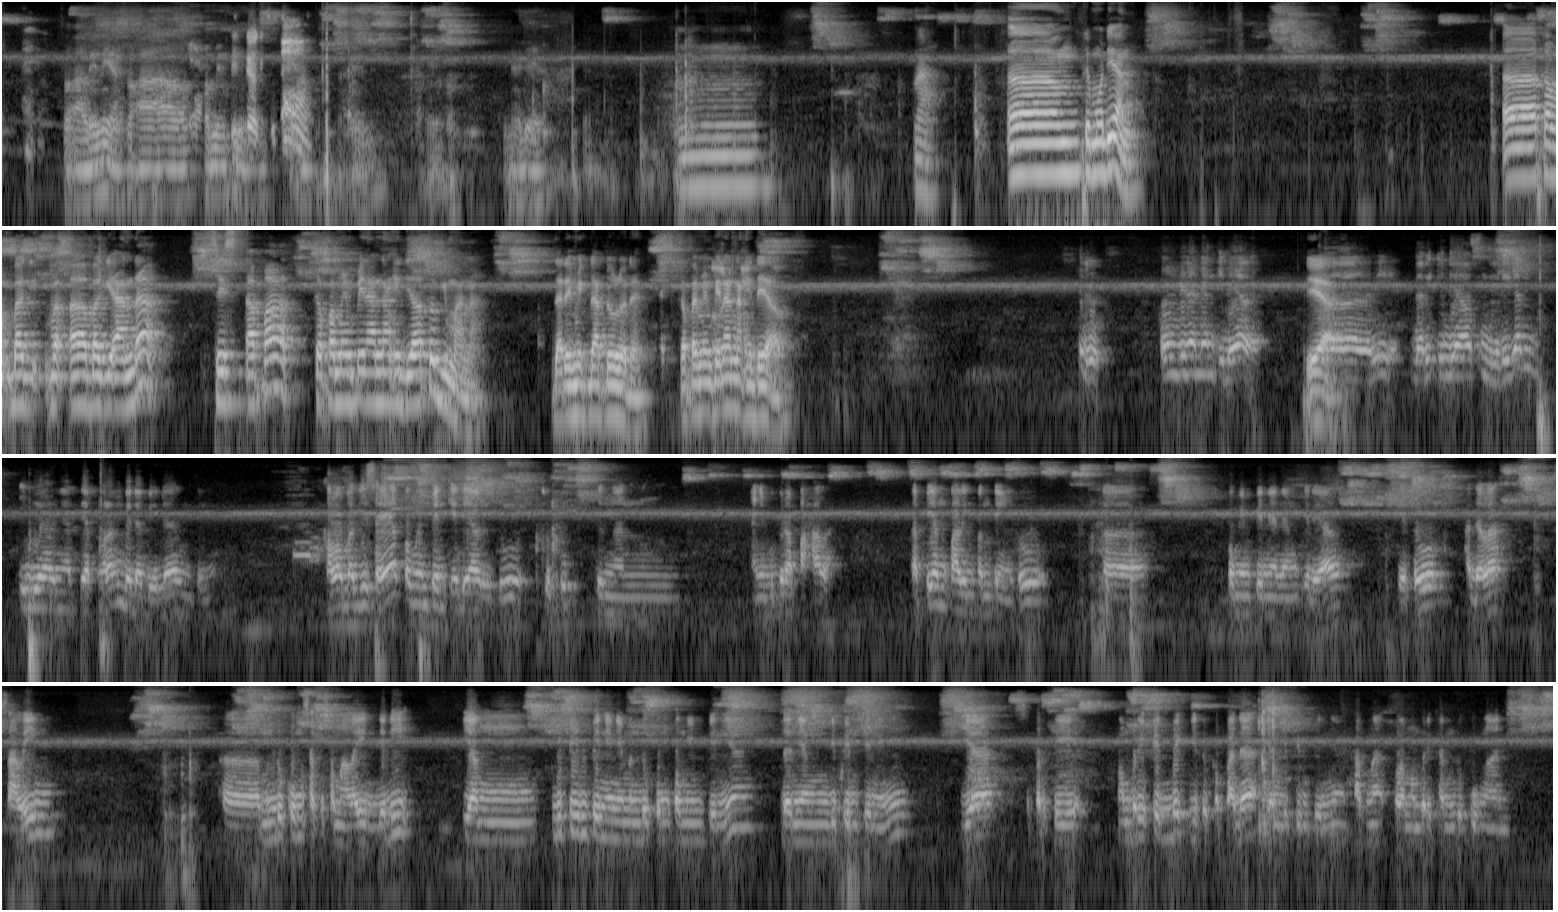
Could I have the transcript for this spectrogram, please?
soal ini ya soal Ya. pemimpin. Oke. Oke. Ini aja ya. Hmm. Nah, em, kemudian ke- bagi ba- eh, bagi anda sis apa kepemimpinan yang ideal tuh gimana? Dari Mikdad dulu deh. Kepemimpinan yang ideal. Aduh, kepemimpinan yang ideal ya. Eh, dari, dari ideal sendiri kan idealnya tiap orang beda-beda mungkin kalau bagi saya pemimpin ideal itu cukup dengan hanya beberapa hal tapi yang paling penting itu eh, pemimpinan yang ideal itu adalah saling eh, mendukung satu sama lain jadi yang dipimpin ini mendukung pemimpinnya dan yang dipimpin ini dia seperti memberi feedback gitu kepada yang dipimpinnya karena telah memberikan dukungan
